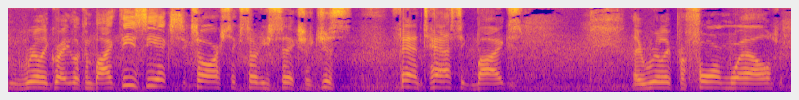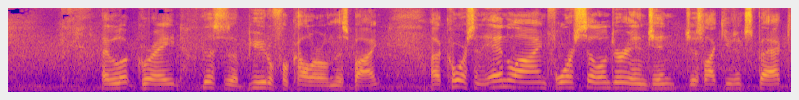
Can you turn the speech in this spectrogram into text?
Really great looking bike. These ZX6R 636 are just fantastic bikes. They really perform well. They look great. This is a beautiful color on this bike. Of course, an inline four-cylinder engine, just like you'd expect.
